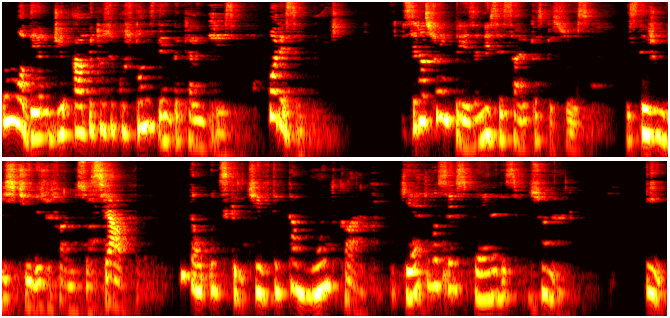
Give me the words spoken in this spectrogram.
um modelo de hábitos e costumes dentro daquela empresa. Por exemplo, se na sua empresa é necessário que as pessoas estejam vestidas de forma social, então o descritivo tem que estar muito claro. O que é que você espera desse funcionário? E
